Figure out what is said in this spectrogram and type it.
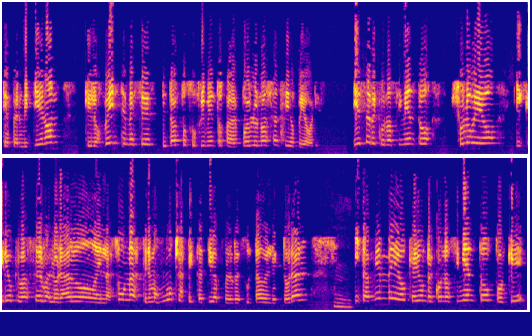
que permitieron que los 20 meses de tanto sufrimiento para el pueblo no hayan sido peores. Y ese reconocimiento yo lo veo y creo que va a ser valorado en las urnas. Tenemos mucha expectativa por el resultado electoral mm. y también veo que hay un reconocimiento porque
